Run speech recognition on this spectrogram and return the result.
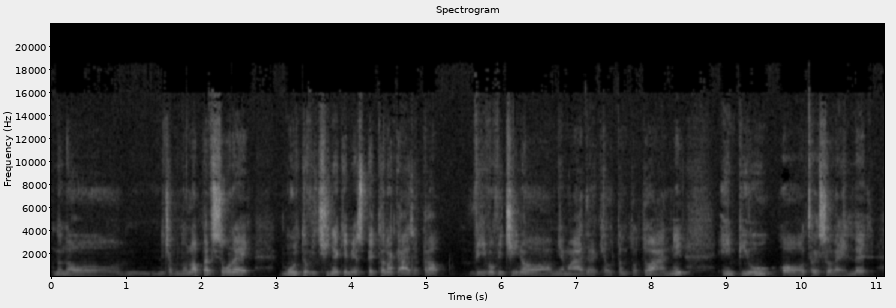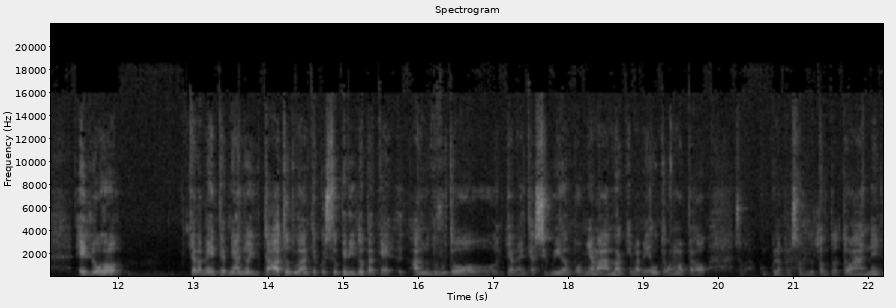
non ho, diciamo, non ho persone molto vicine che mi aspettano a casa, però vivo vicino a mia madre che ha 88 anni e in più ho tre sorelle e loro chiaramente mi hanno aiutato durante questo periodo perché hanno dovuto chiaramente seguire un po' mia mamma che vabbè è autonoma però insomma, comunque una persona di 88 anni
